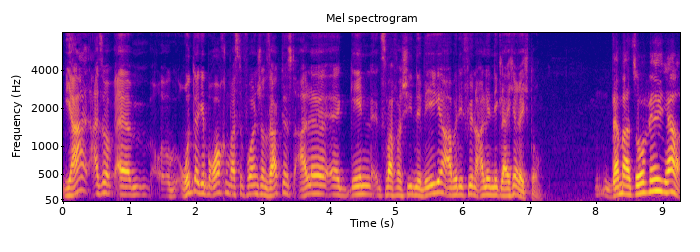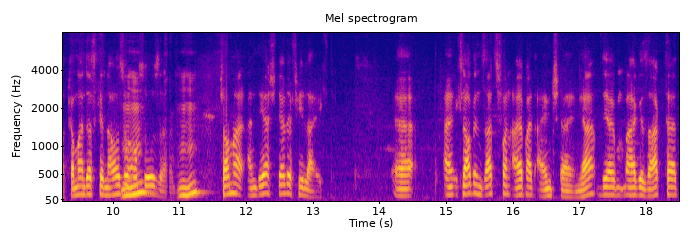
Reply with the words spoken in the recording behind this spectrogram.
Ja, also ähm, runtergebrochen, was du vorhin schon sagtest, alle äh, gehen zwar verschiedene Wege, aber die führen alle in die gleiche Richtung. Wenn man so will, ja, kann man das genauso mhm. auch so sagen. Mhm. Schau mal, an der Stelle vielleicht. Äh, ich glaube, ein Satz von Albert Einstein, ja, der mal gesagt hat,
